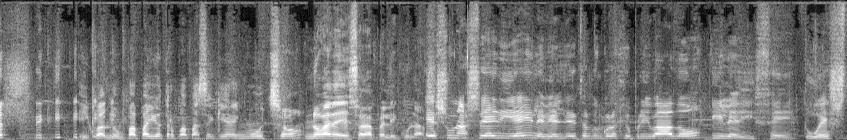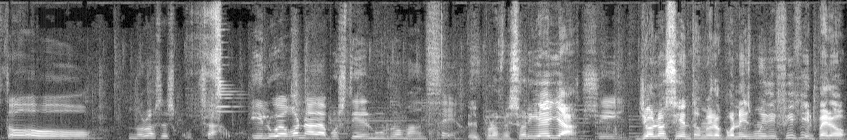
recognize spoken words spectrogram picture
Ah, sí. Y cuando un papá y otro papá se quieren mucho, no va de eso la película. Es una serie y le vi el director de un colegio privado y le dice, tú esto no lo has escuchado. Y luego nada, pues tienen un romance. El profesor y ella. Sí. Yo lo siento, me lo ponéis muy difícil, pero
